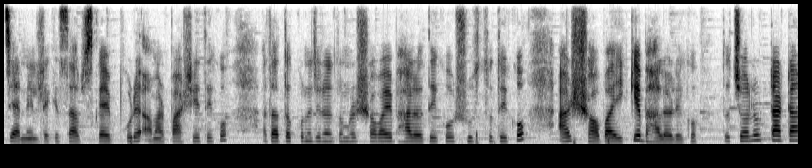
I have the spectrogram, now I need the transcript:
চ্যানেলটাকে সাবস্ক্রাইব করে আমার পাশে থেকো। আর ততক্ষণের জন্য তোমরা সবাই ভালো থেকো, সুস্থ থেকো। আর সবাইকে ভালো রেখো। তো চলো টাটা।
